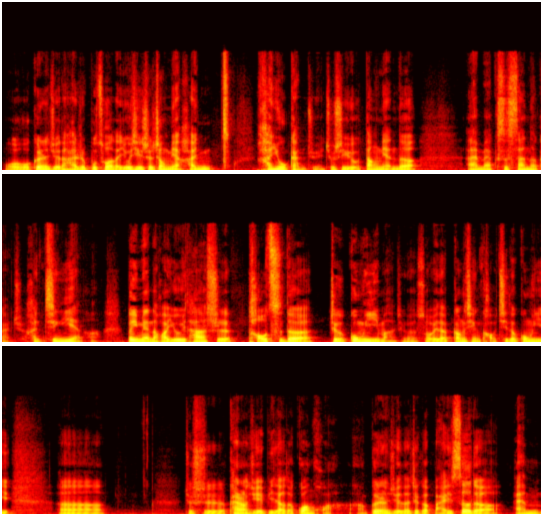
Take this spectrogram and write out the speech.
我我个人觉得还是不错的，尤其是正面很 很有感觉，就是有当年的。M X 三的感觉很惊艳啊！背面的话，由于它是陶瓷的这个工艺嘛，这个所谓的钢琴烤漆的工艺，呃，就是看上去也比较的光滑啊。个人觉得这个白色的 M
